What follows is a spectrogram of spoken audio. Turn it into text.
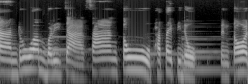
การร่วมบริจาคสร้างตู้พระไตรปิฎกเป็นต้น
